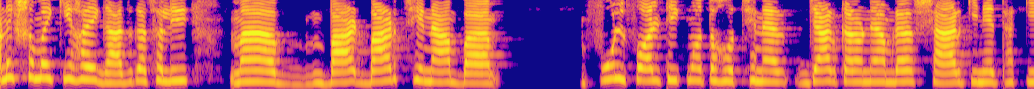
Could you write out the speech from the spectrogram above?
অনেক সময় কি হয়? গাছগাছালি বাড়ছে না বা ফুল ফল ঠিক মতো হচ্ছে না, যার কারণে আমরা সার কিনে থাকি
